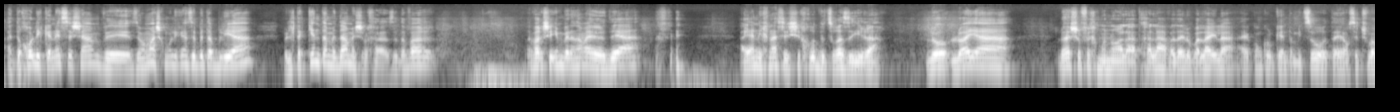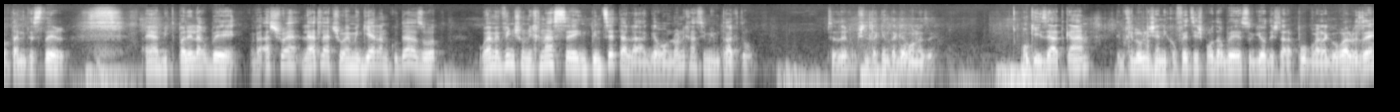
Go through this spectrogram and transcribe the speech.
אתה יכול להיכנס לשם, וזה ממש כמו להיכנס לבית הבליעה ולתקן את המדמה שלך. זה דבר, דבר שאם בן אדם היה יודע, היה נכנס לשכרות בצורה זהירה. לא, לא היה, לא היה שופך מנוע להתחלה, ודאי לא בלילה, היה קודם כל כן את המצוות, היה עושה תשובה בתענית אסתר, היה מתפלל הרבה, ואז שהוא היה, לאט לאט שהוא היה מגיע לנקודה הזאת, הוא היה מבין שהוא נכנס אה, עם פינצטה לגרון, לא נכנס עם, טרקטור. בסדר? בשביל לתקן את הגרון הזה. אוקיי, זה עד כאן. תמחלו לי שאני קופץ, יש פה עוד הרבה סוגיות, יש את על הפוק ועל הגורל וזה.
